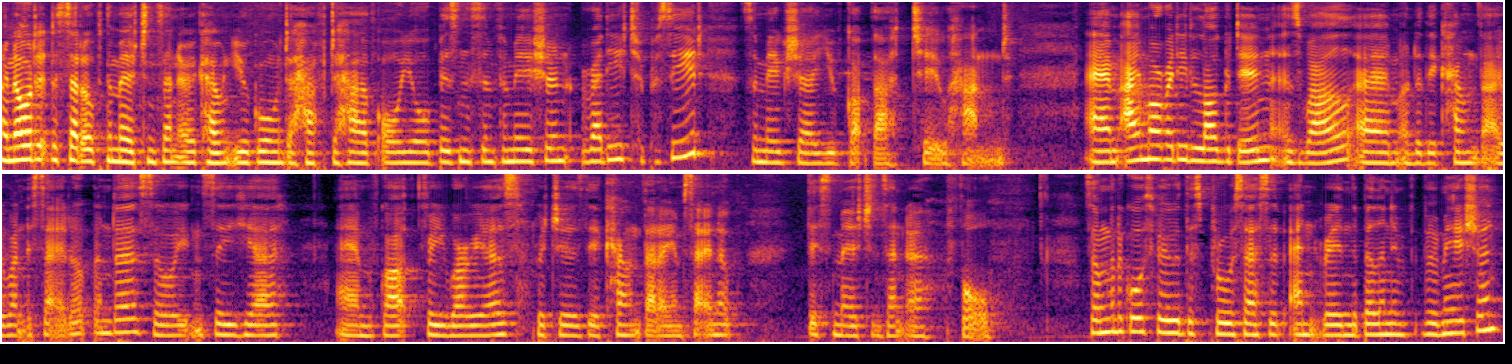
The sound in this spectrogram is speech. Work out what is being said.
in order to set up the Merchant Center account, you're going to have to have all your business information ready to proceed. So make sure you've got that to hand. Um, I'm already logged in as well um, under the account that I want to set it up under. So you can see here, um, we've got Three Warriors, which is the account that I am setting up this Merchant Center for. So I'm going to go through this process of entering the billing information.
